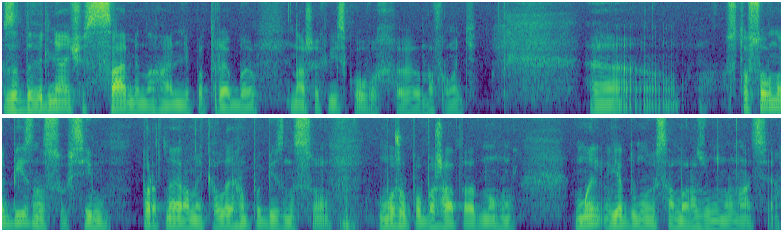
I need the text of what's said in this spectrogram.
задовольняючи самі нагальні потреби наших військових е, на фронті. Е, Стосовно бізнесу, всім партнерам і колегам по бізнесу можу побажати одного. Ми, я думаю, сама розумна нація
